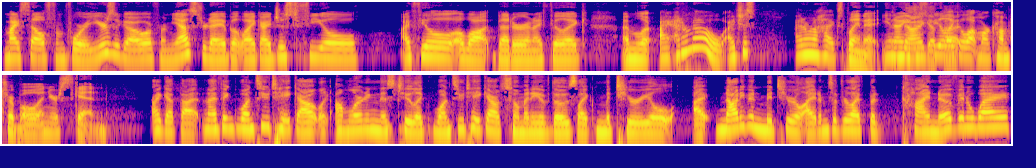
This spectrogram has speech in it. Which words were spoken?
myself from four years ago or from yesterday, but like I just feel I feel a lot better, and I feel like I'm. I, I don't know. I just I don't know how to explain it. You know, No, you just feel like a lot more comfortable in your skin. I get that. And I think once you take out, like, I'm learning this too, like, once you take out so many of those, like, material, I, not even material items of your life, but kind of in a way,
